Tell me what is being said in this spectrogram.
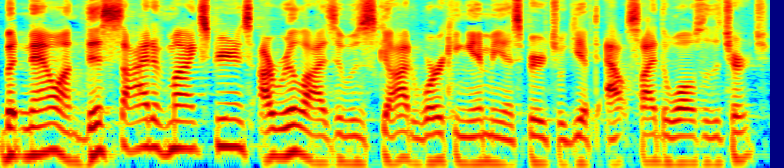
But now, on this side of my experience, I realized it was God working in me a spiritual gift outside the walls of the church.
